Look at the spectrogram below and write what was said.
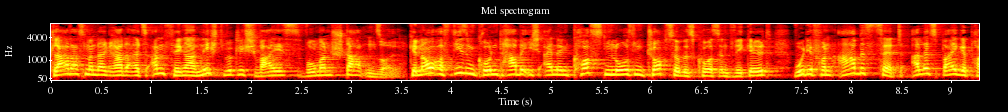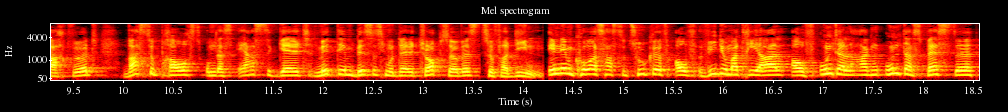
Klar, dass man da gerade als Anfänger nicht wirklich weiß, wo man starten soll. Genau aus diesem Grund habe ich einen kostenlosen Jobservice-Kurs entwickelt, wo dir von A bis Z alles beigebracht wird, was du brauchst, um das erste Geld mit dem Businessmodell Jobservice zu verdienen. In dem Kurs hast du Zugriff auf Videomaterial, auf Unterlagen und das Beste,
